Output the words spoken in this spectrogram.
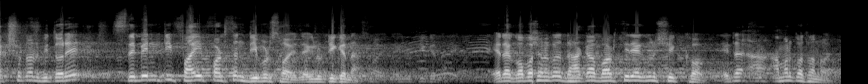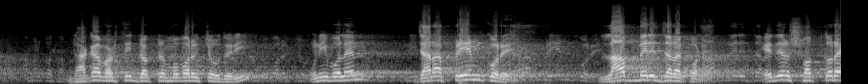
একশোটার ভিতরে সেভেন্টি ফাইভ পার্সেন্ট ডিভোর্স হয়, যেগুলো টিকে না। এটা গবেষণা করে ঢাকা ভার্সিটির একজন শিক্ষক, এটা আমার কথা নয়। ঢাকা ভার্সিটির ডক্টর মোবারক চৌধুরী, উনি বলেন, যারা প্রেম করে, লাভ ম্যারেজ যারা করে এদের শতকরা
